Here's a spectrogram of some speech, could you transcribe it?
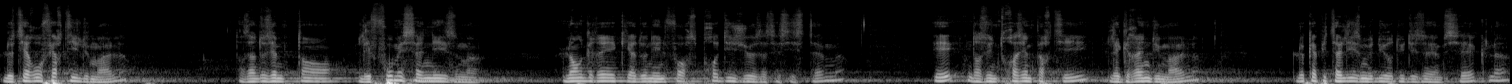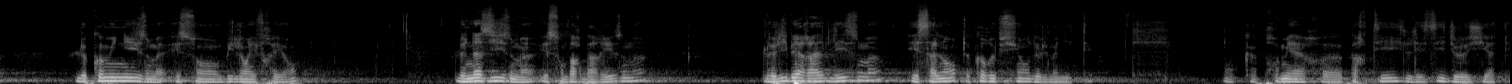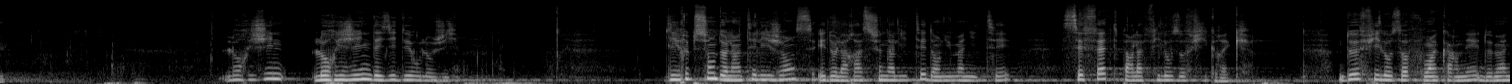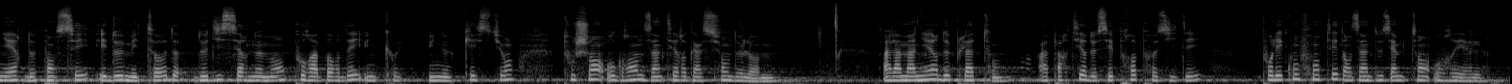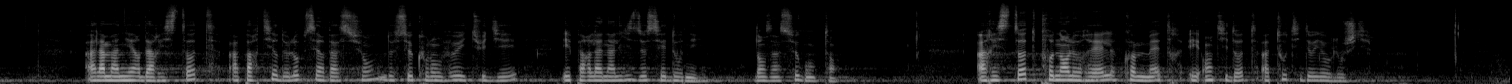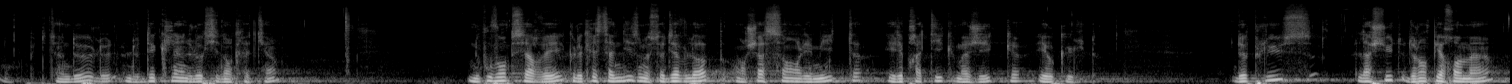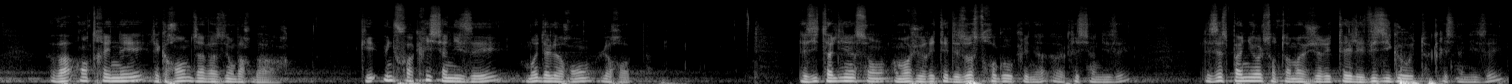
le terreau fertile du mal. Dans un deuxième temps, les faux messianismes, l'engrais qui a donné une force prodigieuse à ces systèmes. Et dans une troisième partie, les graines du mal, le capitalisme dur du XIXe siècle, le communisme et son bilan effrayant, le nazisme et son barbarisme, le libéralisme et sa lente corruption de l'humanité. Donc, première euh, partie, les idéologies athées. L'origine des idéologies. L'irruption de l'intelligence et de la rationalité dans l'humanité s'est faite par la philosophie grecque deux philosophes ont incarné deux manières de penser et deux méthodes de discernement pour aborder une, question touchant aux grandes interrogations de l'homme. À la manière de Platon, à partir de ses propres idées, pour les confronter dans un deuxième temps au réel. À la manière d'Aristote, à partir de l'observation de ce que l'on veut étudier et par l'analyse de ces données, dans un second temps. Aristote prenant le réel comme maître et antidote à toute idéologie. petit 1, 2, le, déclin de l'Occident chrétien. Nous pouvons observer que le christianisme se développe en chassant les mythes et les pratiques magiques et occultes. De plus, la chute de l'Empire romain va entraîner les grandes invasions barbares, qui, une fois christianisées, modèleront l'Europe. Les Italiens sont en majorité des Ostrogoths euh, christianisés. Les Espagnols sont en majorité les Visigoths christianisés.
